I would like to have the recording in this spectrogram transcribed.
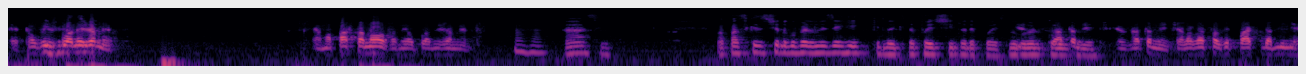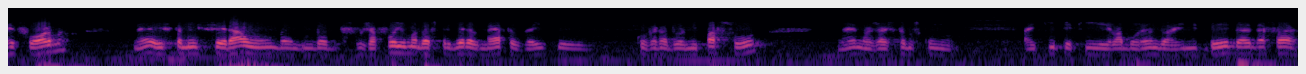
é talvez planejamento. É uma pasta nova, né, o planejamento. Uhum. Ah, sim. Uma pasta que existia no governo Luiz Henrique, que foi extinta depois, no exatamente, governo Exatamente, exatamente. Ela vai fazer parte da mini-reforma, né? Isso também será um, um, já foi uma das primeiras metas aí que o governador me passou, né? Nós já estamos com a equipe aqui elaborando a MP da, dessa,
